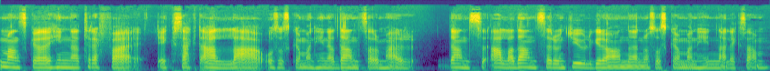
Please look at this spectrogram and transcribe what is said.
man ska hinna träffa exakt alla och så ska man hinna dansa de här dans, alla danser runt julgranen och så ska man hinna liksom,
